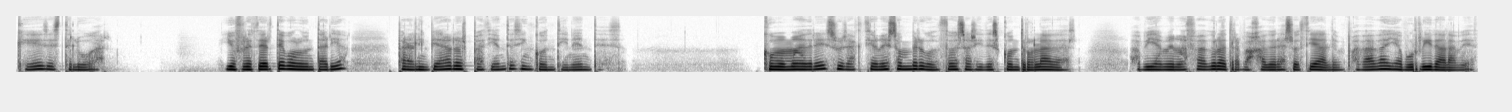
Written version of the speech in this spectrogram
que es este lugar y ofrecerte voluntaria para limpiar a los pacientes incontinentes. Como madre, sus acciones son vergonzosas y descontroladas. Había amenazado la trabajadora social, enfadada y aburrida a la vez.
